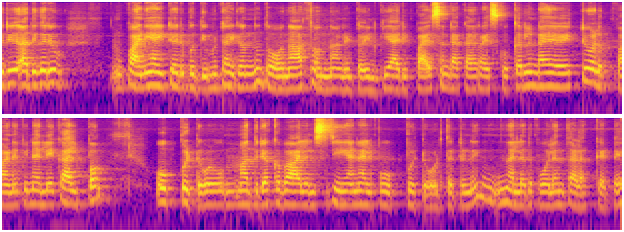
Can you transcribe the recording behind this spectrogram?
ഒരു അധികം ഒരു പണിയായിട്ട് ഒരു ബുദ്ധിമുട്ടായിട്ടൊന്നും തോന്നാത്ത ഒന്നാണ് കേട്ടോ എനിക്ക് അരിപ്പായസം ഉണ്ടാക്കാൻ. റൈസ് കുക്കറിൽ ഉണ്ടായ ഏറ്റവും എളുപ്പമാണ്. പിന്നെ അതിലേക്ക് അല്പം ഉപ്പിട്ട് മധുരമൊക്കെ ബാലൻസ് ചെയ്യാൻ അല്പം ഉപ്പിട്ട് കൊടുത്തിട്ടുണ്ട്. നല്ലതുപോലെ തിളക്കട്ടെ.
